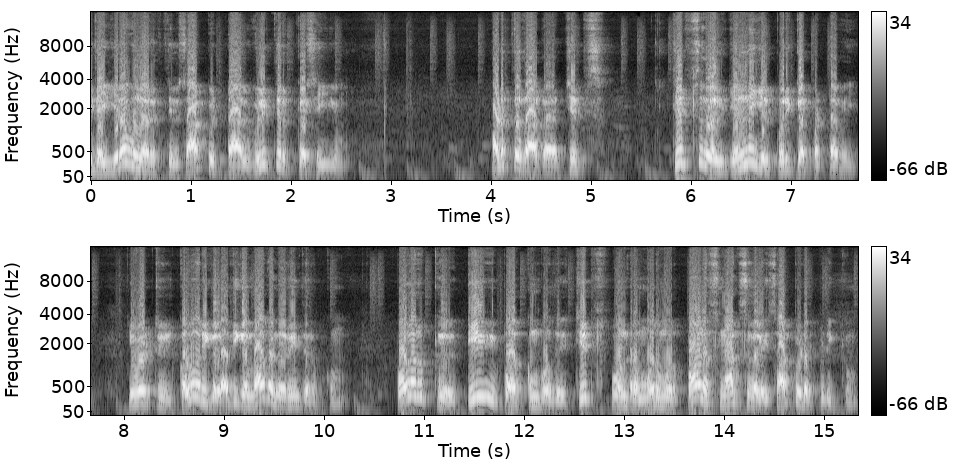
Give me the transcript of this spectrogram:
இதை இரவு நேரத்தில் சாப்பிட்டால் விழித்திருக்க செய்யும். அடுத்ததாக சிப்ஸ். சிப்ஸுகள் எண்ணெயில் பொறிக்கப்பட்டவை. இவற்றில் கலோரிகள் அதிகமாக நிறைந்திருக்கும். பலருக்கு டிவி பார்க்கும்போது சிப்ஸ் போன்ற மொறுமொறுப்பான ஸ்நாக்ஸ்களை சாப்பிட பிடிக்கும்.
